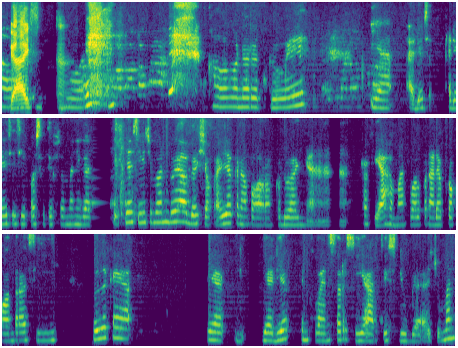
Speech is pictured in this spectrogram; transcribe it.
Kalau Guys, gue, kalau menurut gue, ya ada ada sisi positif sama negatifnya sih. Cuman gue agak shock aja kenapa orang keduanya Raffi Ahmad walaupun ada pro kontra sih. Gue kayak ya ya dia influencer sih, artis juga. Cuman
